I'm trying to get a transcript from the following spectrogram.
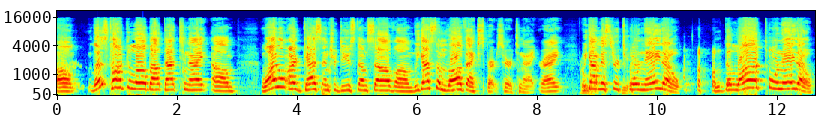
Um, let's talk a little about that tonight. Um, why don't our guests introduce themselves? Um, we got some love experts here tonight, right? We got Mr. Tornado, the love tornado.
